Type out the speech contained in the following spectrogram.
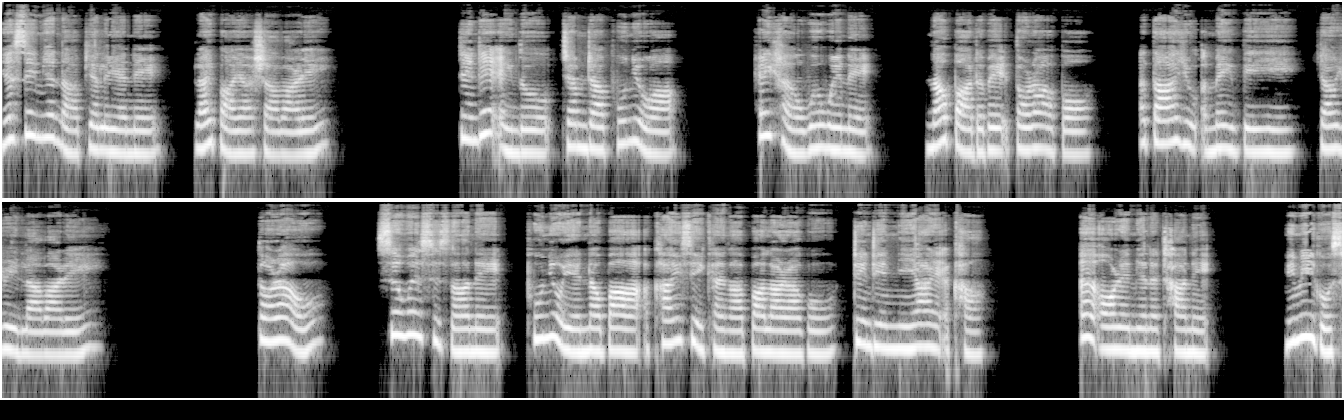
မျက်စိမျက်နာပြက်လျက်နဲ့လိုက်ပါရရှာပါတယ်။တင်တဲ့အိမ်သို့ဂျမ်ဒါဖူးညိုကဟိတ်ဟန်ဝင်းဝင်းနဲ့နောက်ပါတပည့်တော်ရအပေါ်အသားယူအမိန်ပေးရင်းရောက်၍လာပါတယ်။တော်ရကိုစစ်ဝစ်စစ်စားနဲ့ဖူးညိုရဲ့နောက်ပါအခိုင်းစီခံကပါလာတာကိုတင်တင်မြင်ရတဲ့အခါ အံ့ဩတဲ့မျက်နှာထားနဲ့မိမိကိုစ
